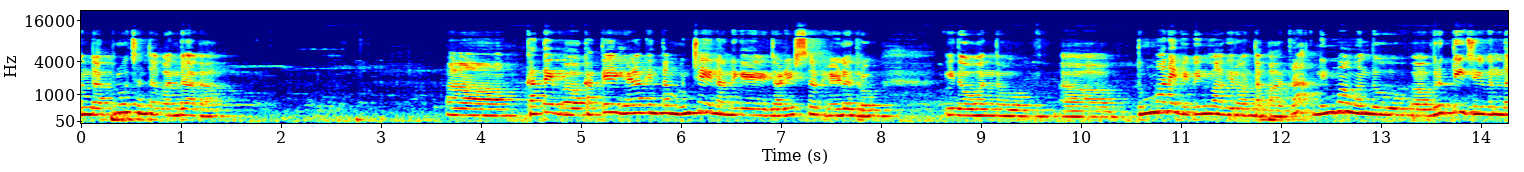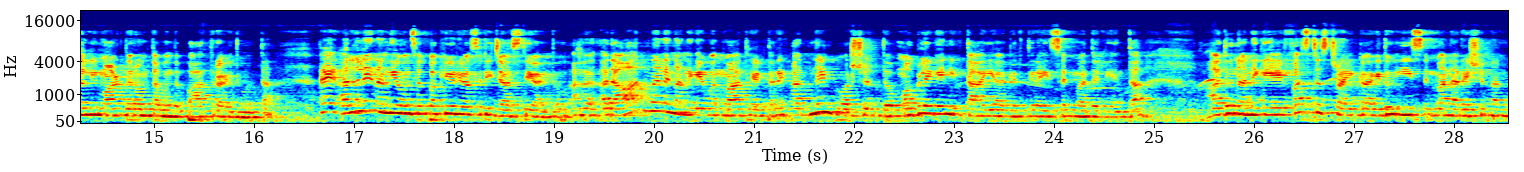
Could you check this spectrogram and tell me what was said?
ಒಂದು ಅಪ್ರೋಚ್ ಅಂತ ಬಂದಾಗ ಕತೆ ಕತೆ ಹೇಳೋಕ್ಕಿಂತ ಮುಂಚೆ ನನಗೆ ಜಡೇಶ್ ಸರ್ ಹೇಳಿದ್ರು. ಇದು ಒಂದು ತುಂಬಾನೇ ವಿಭಿನ್ನವಾಗಿರುವಂಥ ಪಾತ್ರ. ನಿಮ್ಮ ಒಂದು ವೃತ್ತಿ ಜೀವನದಲ್ಲಿ ಮಾಡ್ತಿರೋಂಥ ಒಂದು ಪಾತ್ರ ಇದು ಅಂತ. ಅಲ್ಲೇ ನನಗೆ ಒಂದು ಸ್ವಲ್ಪ ಕ್ಯೂರಿಯಾಸಿಟಿ ಜಾಸ್ತಿ ಆಯಿತು. ಅದಾದ್ಮೇಲೆ ನನಗೆ ಒಂದು ಮಾತು ಹೇಳ್ತಾರೆ, ಹದಿನೆಂಟು ವರ್ಷದ ಮಗಳಿಗೆ ನೀವು ತಾಯಿ ಆಗಿರ್ತೀರ ಈ ಸಿನಿಮಾದಲ್ಲಿ ಅಂತ. ಅದು ನನಗೆ ಫಸ್ಟ್ ಸ್ಟ್ರೈಕ್ ಆಗಿದ್ದು ಈ ಸಿನಿಮಾ ನರೇಶನ್ ನಾನು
